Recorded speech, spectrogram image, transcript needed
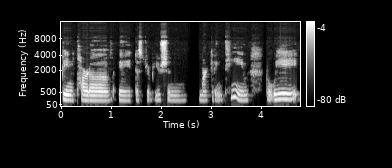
being part of a distribution marketing team, but we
